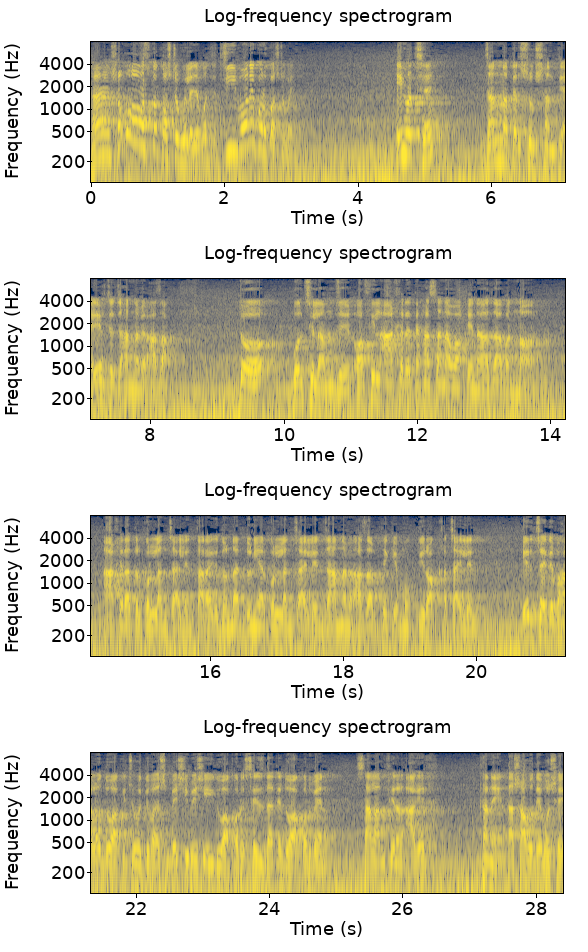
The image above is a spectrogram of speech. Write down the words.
হ্যাঁ সমস্ত কষ্ট ভুলে যাবে। জীবনে কোনো কষ্ট পাইনি। এই হচ্ছে জান্নাতের সুখ, শান্তি, এই হচ্ছে জাহান্নামের আজাব তো বলছিলাম যে, অফিল আখেরাতে হাসানা ওয়াকেনা আজাবান না আখেরাতের কল্যাণ চাইলেন, তার আগে দুনিয়ার কল্যাণ চাইলেন, জাহান্নামের আজাব থেকে মুক্তি রক্ষা চাইলেন। এর চাইতে ভালো দোয়া কিছু হইতে পারে, বেশি বেশি এই দোয়া করে, সেজদাতে দোয়া করবেন, সালাম ফিরার আগে খানে তা সাহদে বসে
